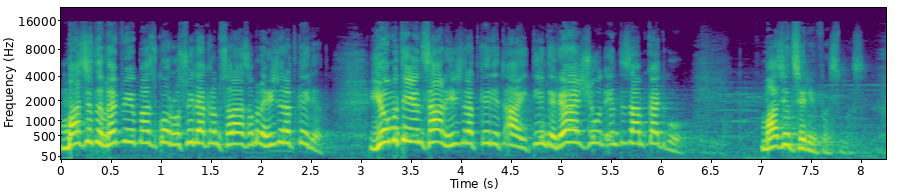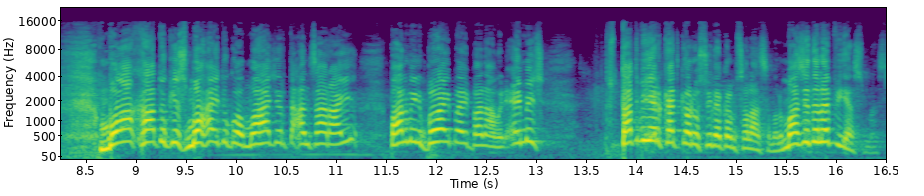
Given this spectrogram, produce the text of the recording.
مسجد نبی منٛز کوٚر رسول اکرم صلی اللہ علیہ ہجرت کٔرِتھ یِم تہِ اِنسان ہجرت کٔرِتھ آیہِ تِہنٛدِ رِہٲیشہِ ہُنٛد انتظام کتہِ گوٚو مسجد شریٖفس منٛز. مواخاتُک یُس معاہدٕ گوٚو مہاجر تہٕ انصار آیہِ پانہٕ ؤنۍ بٲے بٲے بناوٕنۍ امِچ تدبیٖر کتہِ رسول اکرم صلی اللہ علیہ مسجد نبی یس منٛز.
